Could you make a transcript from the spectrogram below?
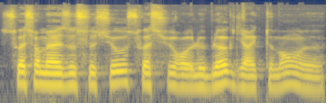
soit sur mes réseaux sociaux, soit sur le blog directement, euh.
